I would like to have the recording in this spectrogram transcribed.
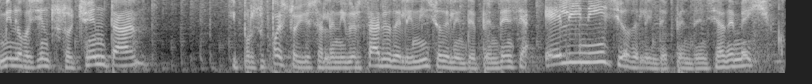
1980. Y por supuesto, hoy es el aniversario del inicio de la independencia, el inicio de la independencia de México.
